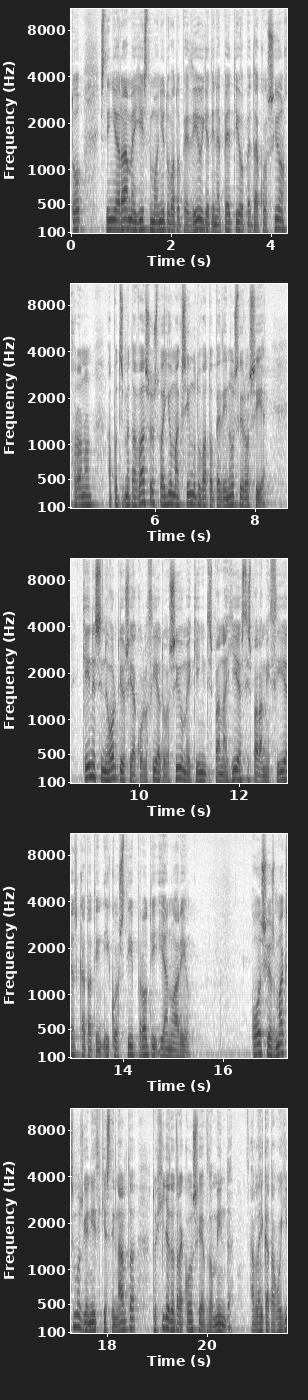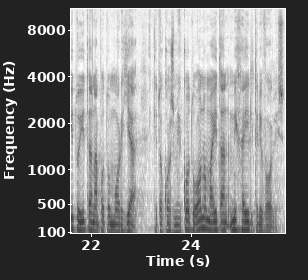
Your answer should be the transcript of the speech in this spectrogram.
2018 στην Ιερά Μεγίστη Μονή του Βατοπεδίου για την επέτειο 500 χρόνων από τις μεταβάσεις του Αγίου Μαξίμου του Βατοπεδινού στη Ρωσία και είναι συνεόρτιος η ακολουθία του Οσίου με εκείνη της Παναγίας της Παραμυθίας κατά την 21η Ιανουαρίου. Ο Όσιος Μάξιμος γεννήθηκε στην Άρτα το 1470, αλλά η καταγωγή του ήταν από το Μοριά και το κοσμικό του όνομα ήταν Μιχαήλ Τριβόλης.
